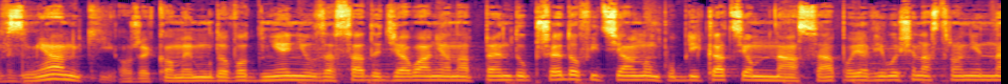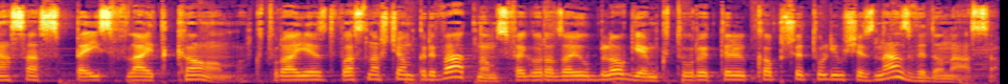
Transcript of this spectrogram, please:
Wzmianki o rzekomym udowodnieniu zasady działania napędu przed oficjalną publikacją NASA pojawiły się na stronie nasaspaceflight.com, która jest własnością prywatną, swego rodzaju blogiem, który tylko przytulił się z nazwy do NASA.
